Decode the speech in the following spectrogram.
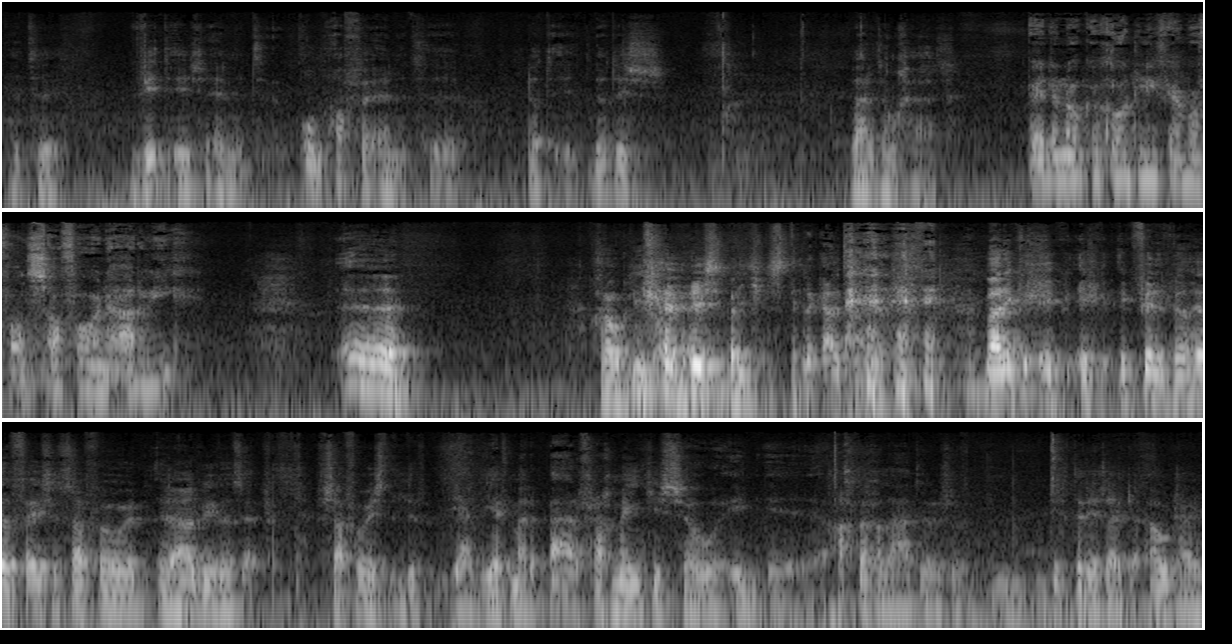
het eh, wit is en het onaffe en het, eh, dat, dat is waar het om gaat. Ben je dan ook een groot liefhebber van Sappho en Hadewig? Eh, groot liefhebber is een beetje sterk uitgedrukt. maar ik, ik, ik, ik vind het wel heel feestelijk, Sappho en, Hadewig. dat zijn- Sappho is, de, ja, die heeft maar een paar fragmentjes zo in, achtergelaten. Dus dichter is uit de oudheid.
